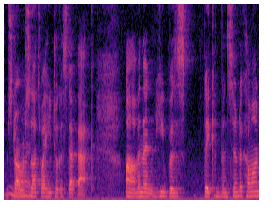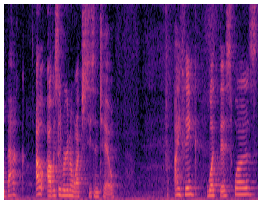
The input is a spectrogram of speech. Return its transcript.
from Star Wars. So that's why he took a step back. Um, and then he was, they convinced him to come on back. Oh, obviously, we're gonna watch season two. I think what this was,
